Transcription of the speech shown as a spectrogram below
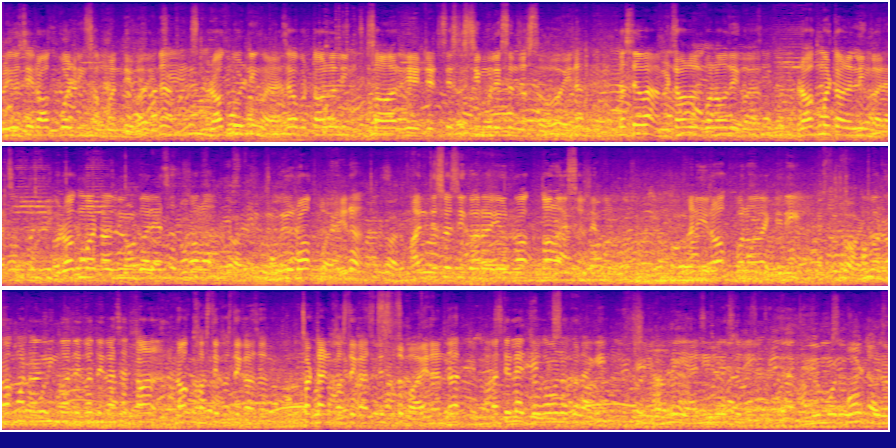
हाम्रो यो चाहिँ रक बोल्टिङ सम्बन्धी हो होइन? रक बोल्टिङ भनेर चाहिँ अब टनलिङसँग रिलेटेड त्यसको सिमुलेसन जस्तो हो होइन? जस्तै अब हामी टनल बनाउँदै गयो रकमा टनलिङ गरेको छ। रकमा टनलिङ गरेको छ तल यो रक भयो होइन? अनि त्यसपछि गएर यो रक तल यसो देखाउनु। अनि रक बनाउँदाखेरि अब रकमा टनलिङ गर्दै गर्दै गएको छ तल रक खस्दै खस्दै गएको छ चट्टान खस्दै गएको छ त्यस्तो त भएन नि त। त्यसलाई जोगाउनको लागि हाम्रो यहाँनिर यसरी बोटहरू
